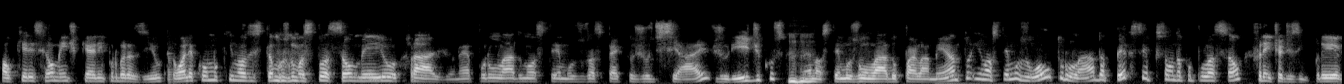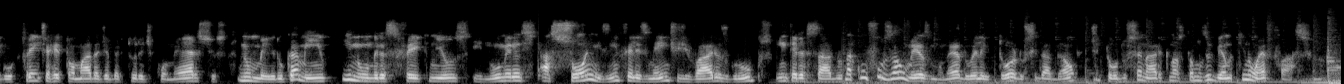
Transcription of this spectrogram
ao que eles realmente querem para o Brasil. Então, olha como que nós estamos numa situação meio frágil. Né? Por um lado, nós temos os aspectos judiciais, jurídicos, uhum. né? nós temos um lado o parlamento e nós temos o outro lado a percepção da população frente a desemprego, frente à retomada de abertura de comércios. No meio do caminho, inúmeras fake news, inúmeras ações, infelizmente, de vários grupos interessados na confusão mesmo, né, do eleitor, do cidadão, de todo o cenário que nós estamos vivendo, que não é fácil. Né?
